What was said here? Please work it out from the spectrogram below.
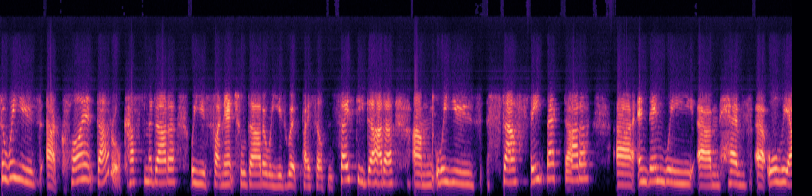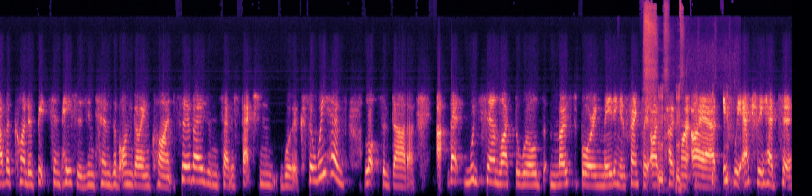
So we use uh, client data or customer data, we use financial data, we use workplace health and safety data, um, we use staff feedback data. Uh, and then we um, have uh, all the other kind of bits and pieces in terms of ongoing client surveys and satisfaction work. So we have lots of data. Uh, that would sound like the world's most boring meeting, and frankly, I'd poke my eye out if we actually had to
